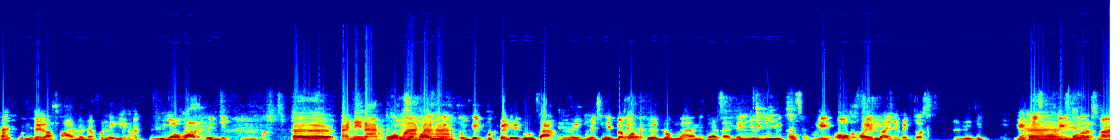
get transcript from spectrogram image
ถ้าคุณไปรับไฟล์มาจากคนอื่นก็คือระวังไว้นิดนึงครับเออ อันนี้น่ากลัวโดยเฉมากพาะนะยิ่งฮะคนที่คุณไม่ได้รู้จักเลย ไม่ใช่แบบว่าเพื่อนร่วมงานเพื่อนอะไรเนี่ยอยู่ดีมีใครส่งลิงก์โอ้พอยมาอย่าไปกดมีใครส่งลิงก์เวิร์ดมา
